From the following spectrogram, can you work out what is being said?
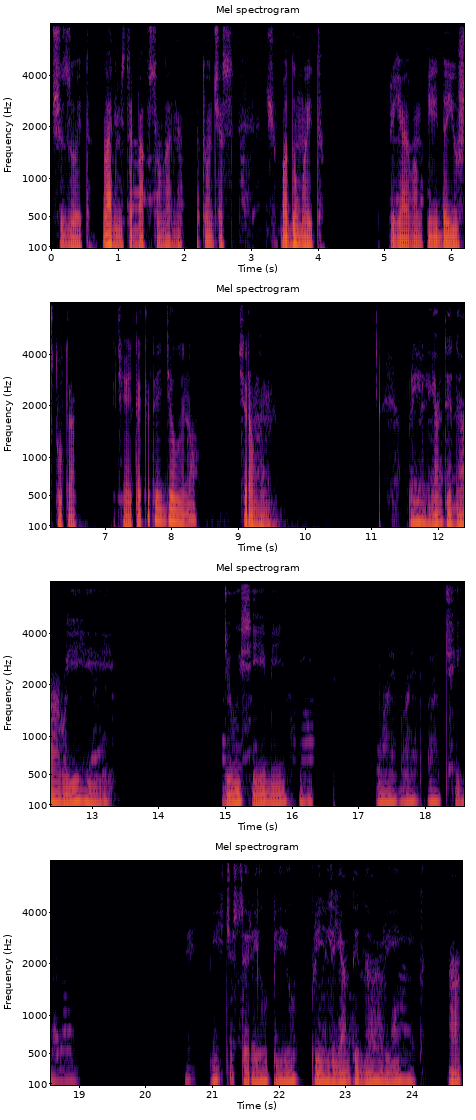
Шизоид. Ладно, мистер Бак, все, ладно. А то он сейчас что подумает, я вам передаю что-то. Хотя я и так это и делаю, но все равно. Бриллианты на ри. Do you see me? My, my, лачи. A real bill. Бриллианты на ри. Так,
